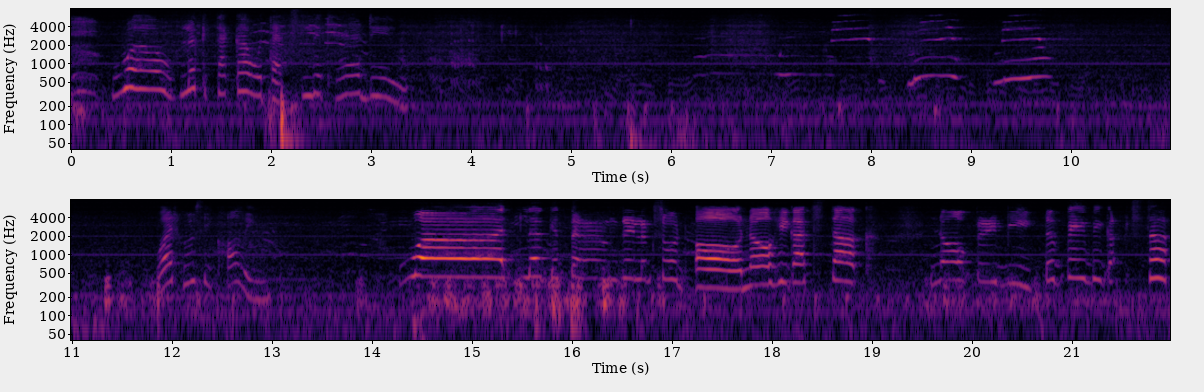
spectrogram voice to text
Whoa, look at that guy with that slick hairdo. What? Who's he calling? What? Look at so. Oh no, he got stuck. No, baby. The baby got stuck.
